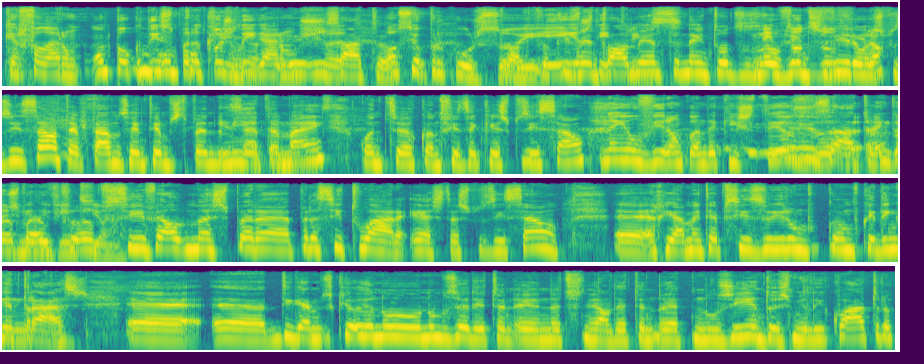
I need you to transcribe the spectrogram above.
Quero falar um, um pouco disso um para depois ligarmos eh, Exato. ao seu percurso. Pronto, e, porque eventualmente nem todos os nem ouvintes todos viram a exposição, até porque estávamos em tempos de pandemia Exatamente. também, quando, quando fiz aqui a exposição. Nem ouviram quando aqui esteve Exato, em 2021. É possível, mas para, para situar esta exposição, uh, realmente é preciso ir um, um bocadinho atrás. É, é, digamos que eu no, no Museu Nacional de Etnologia, em 2004,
